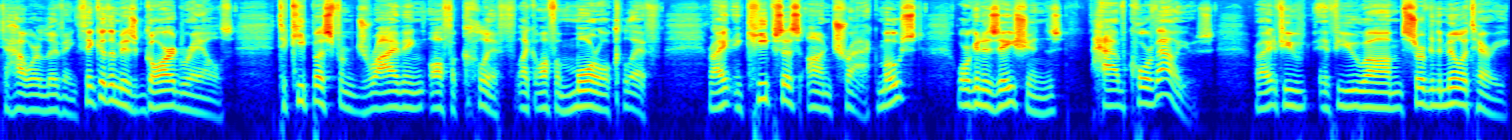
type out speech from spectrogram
to how we're living. Think of them as guardrails to keep us from driving off a cliff, like off a moral cliff, right? It keeps us on track. Most organizations have core values, right? If you if you um, served in the military,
